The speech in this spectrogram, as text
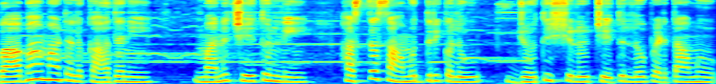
బాబా మాటలు కాదని మన చేతుల్ని హస్త సాముద్రికలు జ్యోతిష్యులు చేతుల్లో పెడతాము.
